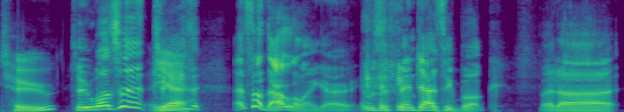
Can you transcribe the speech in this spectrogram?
Two, two was it? Two yeah, years? that's not that long ago. It was a fantastic book, but uh,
